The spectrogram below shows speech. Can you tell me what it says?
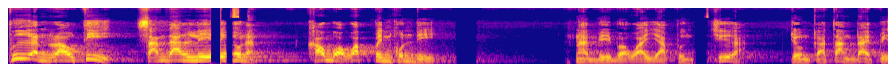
เพื่อนเราที่สันดานเลวนั่นเขาบอกว่าเป็นคนดี นบีบอกว่าอย่าพึ่งเชื่อ จนกระทั่งได้พิ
